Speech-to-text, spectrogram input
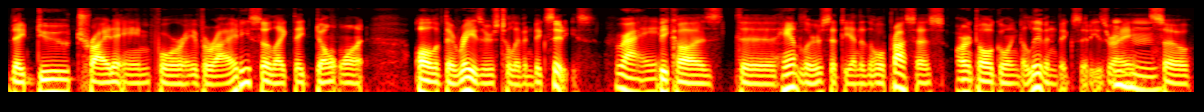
they do try to aim for a variety. So like they don't want all of their raisers to live in big cities right, because the handlers at the end of the whole process aren't all going to live in big cities, right? Mhm. So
